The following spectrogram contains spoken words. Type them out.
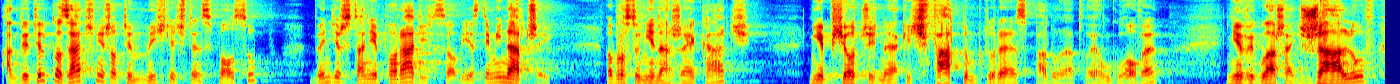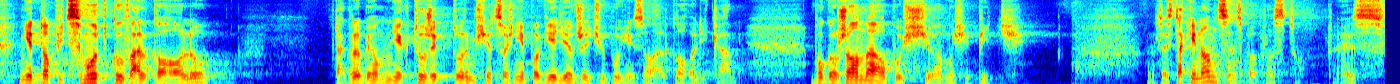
A gdy tylko zaczniesz o tym myśleć w ten sposób, będziesz w stanie poradzić sobie z tym inaczej. Po prostu nie narzekać, nie psioczyć na jakieś fatum, które spadło na Twoją głowę, nie wygłaszać żalów, nie topić smutków alkoholu. Tak robią niektórzy, którym się coś nie powiedzie w życiu, później są alkoholikami. Bo go żona opuściła, musi pić. To jest taki nonsens po prostu. To jest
